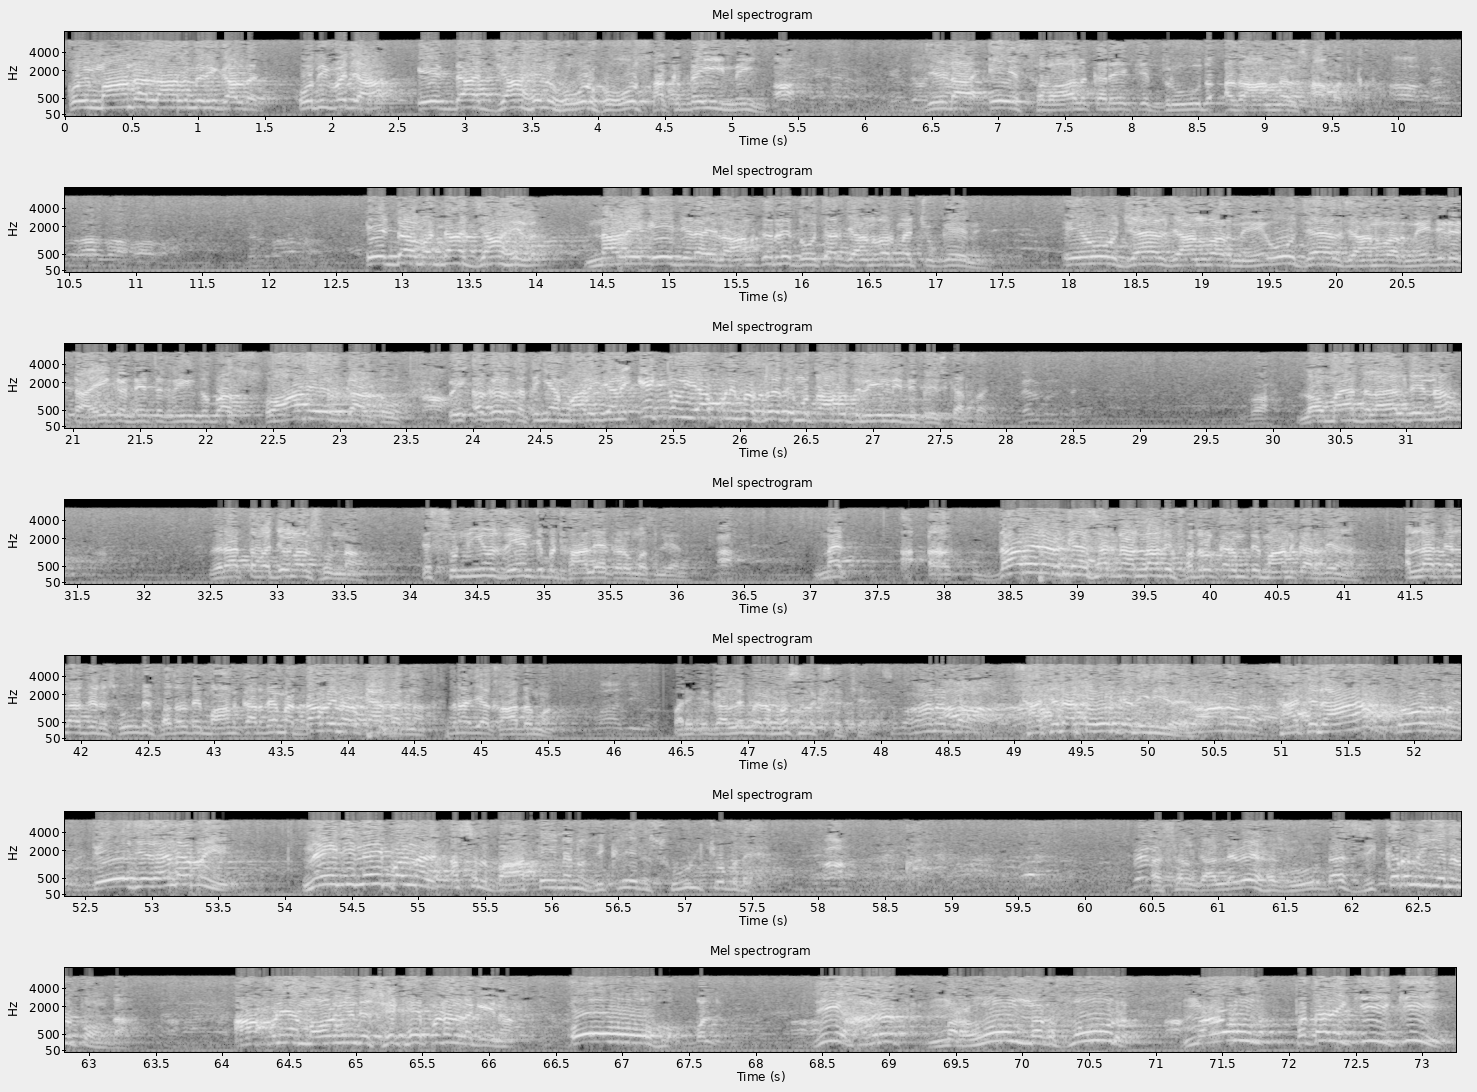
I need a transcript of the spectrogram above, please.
کوئی ماں کا لال میری گل وہ وجہ ایڈا جاہل ہور ہو سکتا ہی نہیں۔ جیڑا اے سوال کرے کہ درود ازان نال ثابت کرو۔ ایڈا وڈا جاہل نالے اے جڑا اعلان کر رہے دو چار جانور میں چگے نے۔ اے او جہل جانور نے او جہل جانور نے جڑے ٹائی گھنٹے تقریب تو بعد سوا اس گل تو اگر تتیاں ماری جانے ایک بھی اپنے مسئلے کے مطابق دلیل نہیں پیش کر سکتے۔ لو میں دلائل دینا ذرا توجہ نال سننا۔ تے سنیوں ذہن چ بٹھا لیا کرو مسلے میں دعوے کہہ سکنا اللہ دے فضل کرم تے مان کر دیا اللہ تے اللہ دے رسول دے فضل تے مان کر دیا میں دعوے کہہ سکنا۔ اتنا جا خادم ہوں پر ایک گل ہے میرا مسلک سچ ہے۔ سچ دا توڑ کدی نہیں ہوا سچ دا تیز ہے نا بھائی نہیں جی نہیں پڑھنا۔ اصل بات انہوں ذکر رسول چبھ ہے۔ اصل گل ہے حضور دا ذکر نہیں انہوں پاؤں اپنے موڑیاں دے سٹھے پڑھن لگے نا۔ او بول جی حضرت، مرحوم، مغفور، مرحوم، پتہ نہیں کی کی۔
